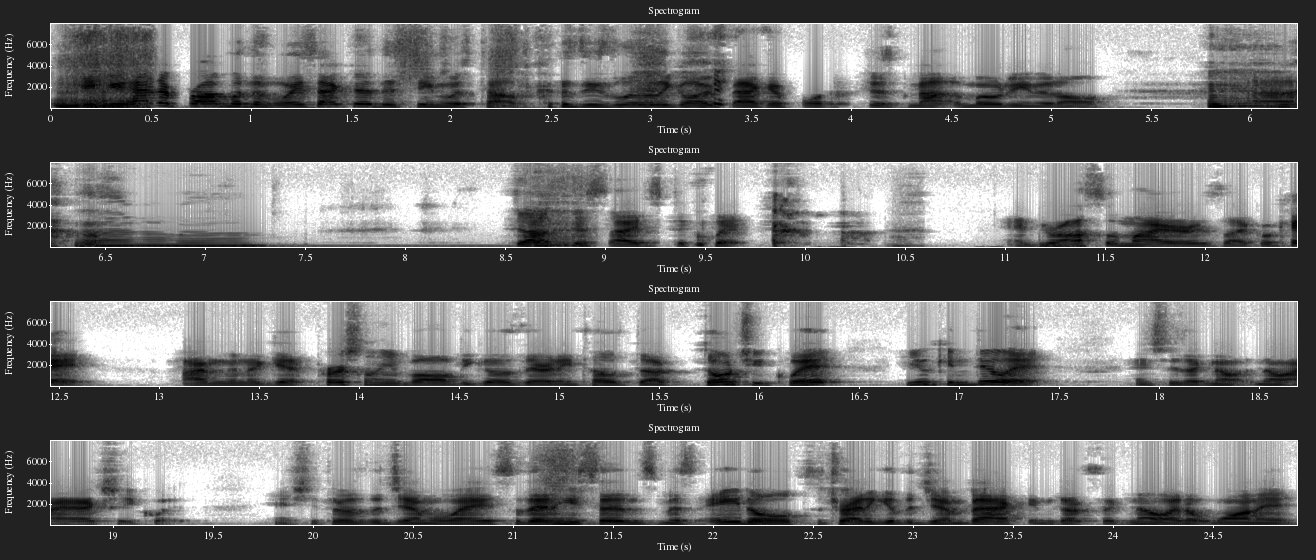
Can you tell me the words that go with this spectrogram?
if you had a problem with the voice actor, this scene was tough because he's literally going back and forth, just not emoting at all. Uh, I don't know. Duck decides to quit. And Drosselmeyer is like, okay, I'm going to get personally involved. He goes there and he tells Duck, don't you quit. You can do it. And she's like, no, no, I actually quit. And she throws the gem away. So then he sends Miss Adel to try to get the gem back. And Duck's like, no, I don't want it.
